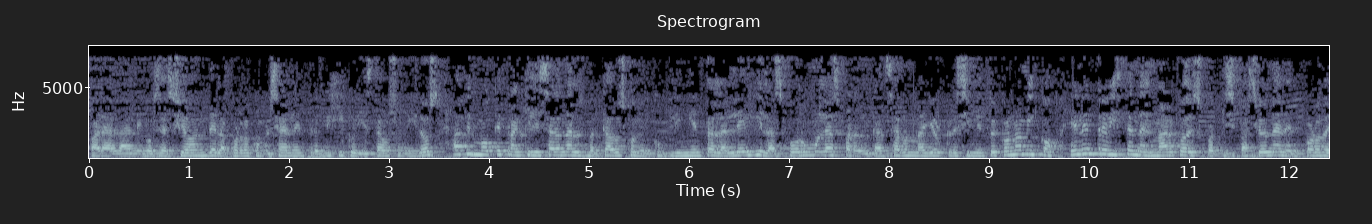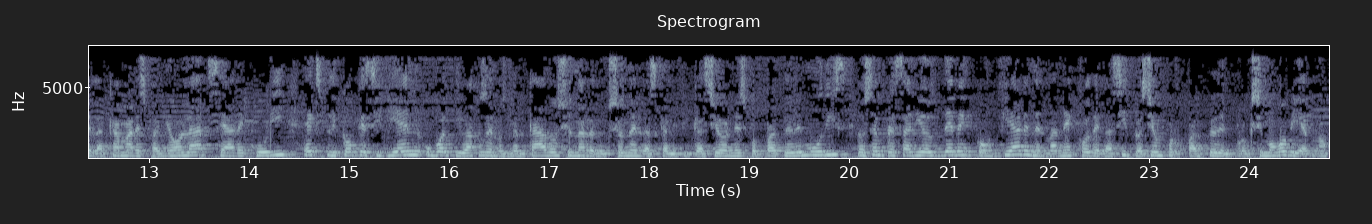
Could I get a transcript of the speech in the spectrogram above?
para la negociación del acuerdo comercial entre México y Estados Unidos, afirmó que tranquilizarán a los mercados con el cumplimiento a la ley y las fórmulas para alcanzar un mayor crecimiento económico. En entrevista en el marco de su participación en el foro de la Cámara Española, Seade Curi explicó que si bien hubo altibajos en los mercados y una reducción en las calificaciones por parte de Moody's, los empresarios deben confiar en el manejo de la situación por parte del próximo gobierno.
